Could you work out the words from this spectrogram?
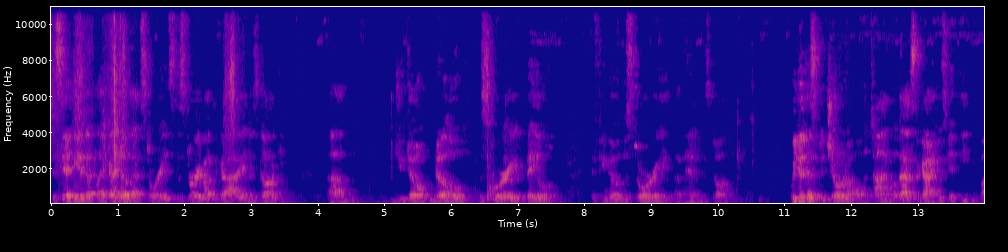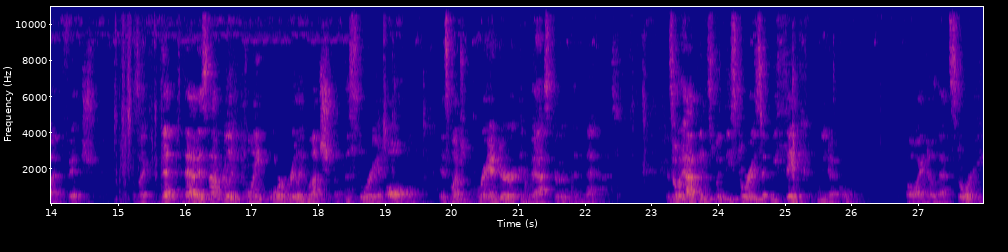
It's the idea that, like, I know that story. It's the story about the guy and his donkey. Um, you don't know the story of Balaam if you know the story of him and his donkey. We do this with Jonah all the time. Well, that's the guy who's getting eaten by the fish. It's like that that is not really the point or really much of the story at all. It's much grander and vaster than that. And so what happens with these stories that we think we know, oh, I know that story,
